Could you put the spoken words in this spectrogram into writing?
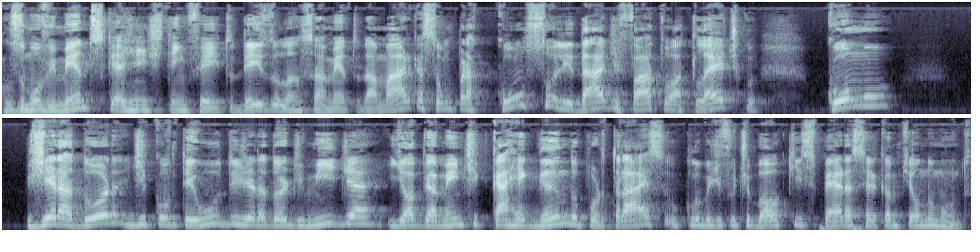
os movimentos que a gente tem feito desde o lançamento da marca são para consolidar de fato o Atlético como gerador de conteúdo e gerador de mídia e, obviamente, carregando por trás o clube de futebol que espera ser campeão do mundo.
